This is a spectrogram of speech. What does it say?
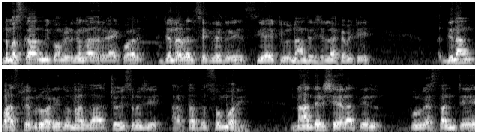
नमस्कार मी comrade Gangadhar Gaikwad general secretary CITU Nanded जिल्हा कमिटी. दिनांक पाच फेब्रुवारी दोन हजार चोवीस रोजी अर्थातच सोमवारी नांदेड शहरातील पूरग्रस्तांचे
